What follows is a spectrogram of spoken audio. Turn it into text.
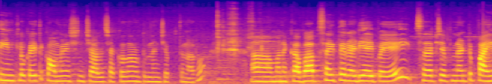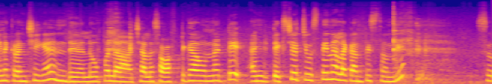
దీంట్లోకి అయితే కాంబినేషన్ చాలా చక్కగా ఉంటుందని చెప్తున్నారు. మన కబాబ్స్ అయితే రెడీ అయిపోయాయి. సార్ చెప్పినట్టు పైన క్రంచీగా అండ్ లోపల చాలా సాఫ్ట్గా ఉన్నట్టే అండ్ టెక్స్చర్ చూస్తేనే అలా కనిపిస్తుంది. సో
